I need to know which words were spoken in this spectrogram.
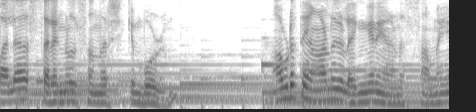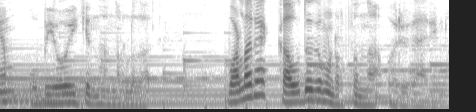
പല സ്ഥലങ്ങൾ സന്ദർശിക്കുമ്പോഴും അവിടുത്തെ ആളുകൾ എങ്ങനെയാണ് സമയം ഉപയോഗിക്കുന്നത് എന്നുള്ളത് വളരെ കൗതുകമുണർത്തുന്ന ഒരു കാര്യമാണ്.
